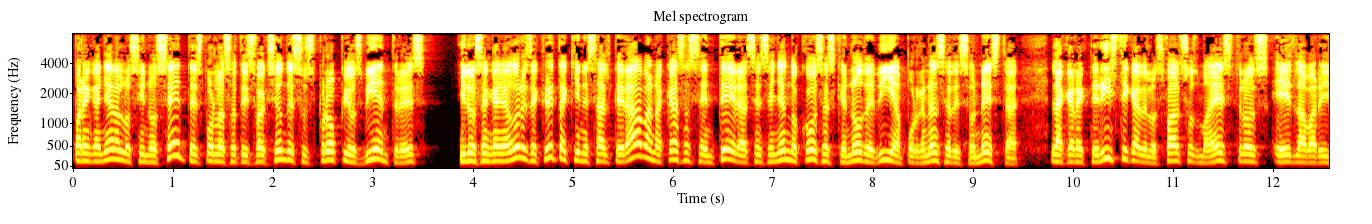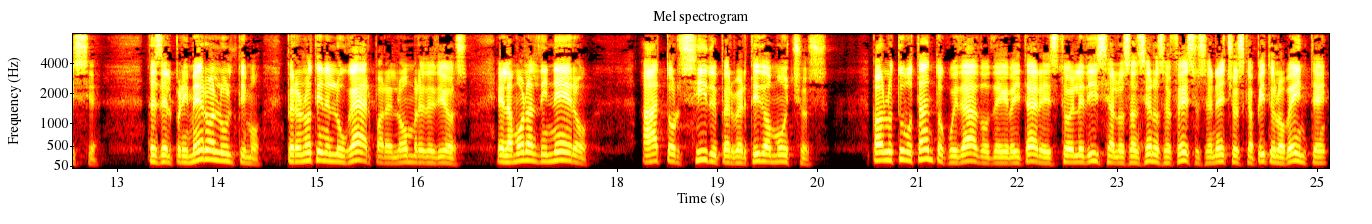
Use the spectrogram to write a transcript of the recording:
para engañar a los inocentes por la satisfacción de sus propios vientres, y los engañadores de Creta quienes alteraban a casas enteras enseñando cosas que no debían por ganancia deshonesta, la característica de los falsos maestros es la avaricia, desde el primero al último, pero no tiene lugar para el hombre de Dios. El amor al dinero ha torcido y pervertido a muchos. Pablo tuvo tanto cuidado de evitar esto. Él le dice a los ancianos efesios en Hechos capítulo 20,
